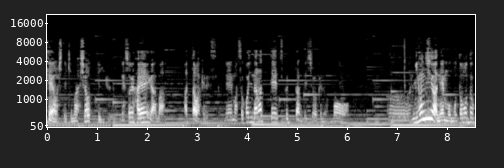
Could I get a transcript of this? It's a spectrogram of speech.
ケアをしていきましょうっていう、ね、そういう流行りがまああったわけですよね。まあそこに習って作ったんでしょうけども、日本人はね、もともと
